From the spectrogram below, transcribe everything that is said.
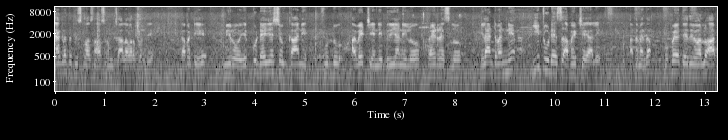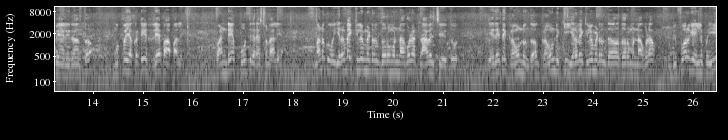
జాగ్రత్త తీసుకోవాల్సిన అవసరం చాలా వరకు ఉంది. కాబట్టి మీరు ఎక్కువ డైజెస్టివ్ కాని ఫుడ్ అవాయిడ్ చేయండి. బిర్యానీలు ఫ్రైడ్ రైస్లు ఇలాంటివన్నీ ఈ టూ డేస్ అవాయిడ్ చేయాలి. అర్థమైందా? ముప్పై తేదీ వాళ్ళు ఆపేయాలి ఈ రోజుతో. ముప్పై ఒకటి రేపు ఆపాలి. వన్ డే పూర్తిగా రెస్ట్ ఉండాలి. మనకు ఇరవై కిలోమీటర్ల దూరం ఉన్నా కూడా ట్రావెల్ చేయొద్దు. ఏదైతే గ్రౌండ్ ఉందో గ్రౌండ్కి ఇరవై కిలోమీటర్ల దూరం ఉన్నా కూడా బిఫోర్గా వెళ్ళిపోయి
